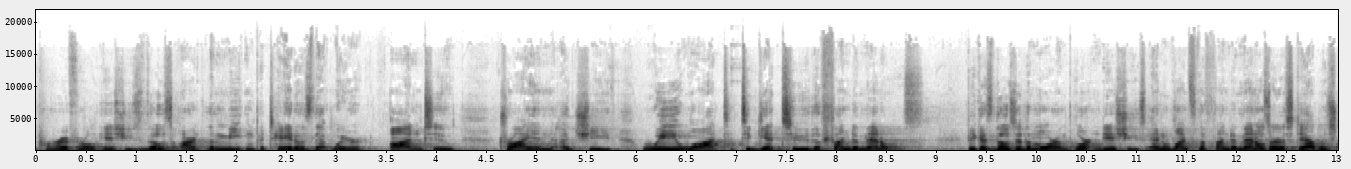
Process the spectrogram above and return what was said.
peripheral issues. Those aren't the meat and potatoes that we're on to try and achieve. We want to get to the fundamentals because those are the more important issues. And once the fundamentals are established,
